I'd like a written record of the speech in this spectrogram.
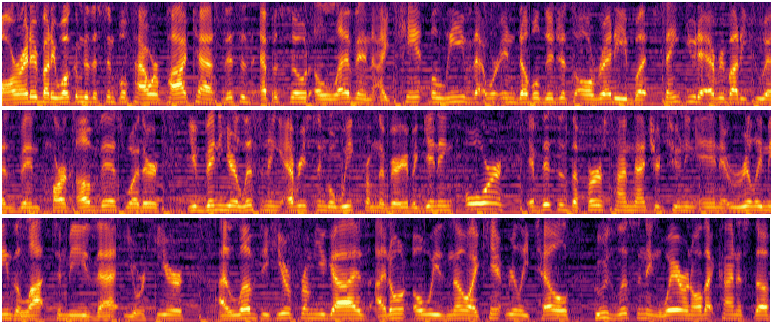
All right, everybody, welcome to the Simple Power Podcast. This is episode 11. I can't believe that we're in double digits already, but thank you to everybody who has been part of this, whether you've been here listening every single week from the very beginning, or if this is the first time that you're tuning in. It really means a lot to me that you're here. I love to hear from you guys. I don't always know, I can't really tell who's listening where and all that kind of stuff.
